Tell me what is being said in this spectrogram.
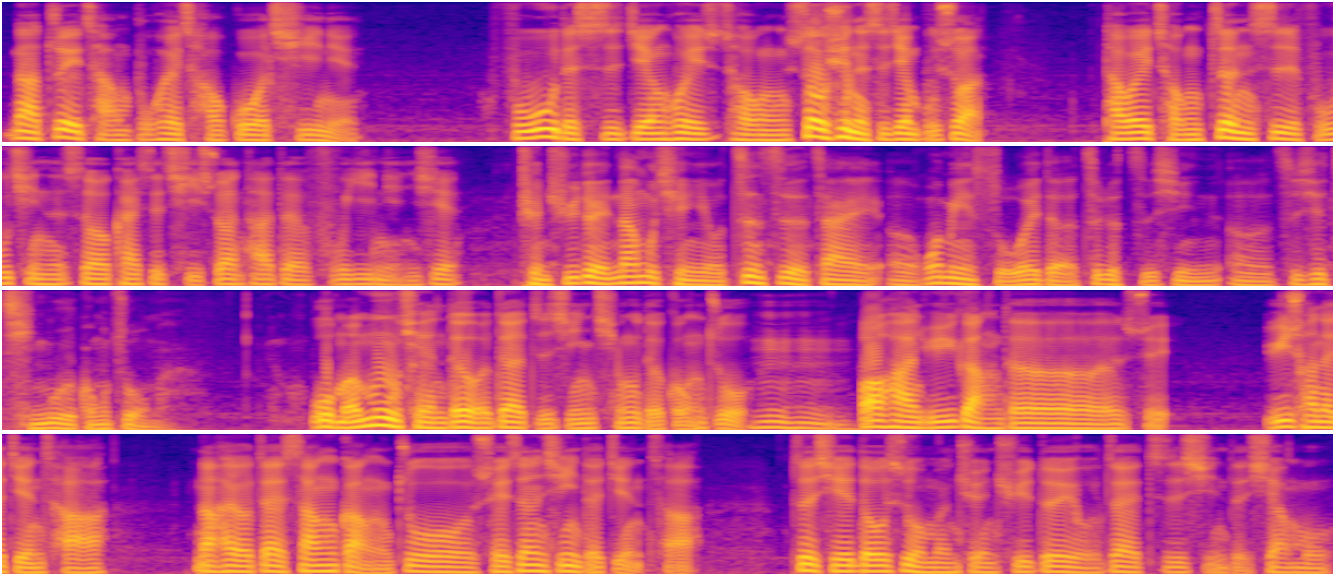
那最长不会超过七年。服务的时间会从受训的时间不算，他会从正式服勤的时候开始起算他的服役年限。犬区队那目前有正式的在呃外面所谓的这个执行呃这些勤务的工作吗？我们目前都有在执行勤务的工作，嗯嗯，包含渔港的水渔船的检查，那还有在商港做随身行李的检查，这些都是我们犬区队有在执行的项目。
